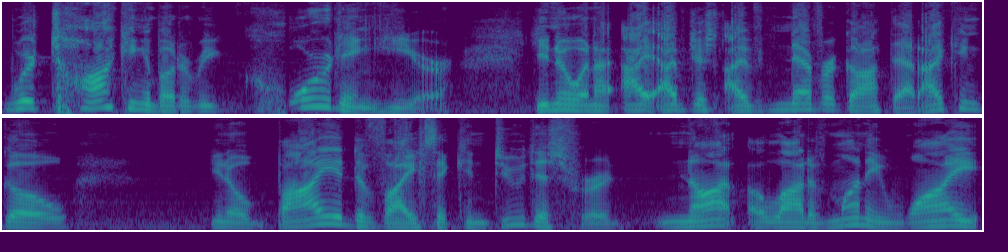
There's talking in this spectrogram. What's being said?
we're talking about a recording here, you know, and I, I've just I've never got that. I can go, you know, buy a device that can do this for not a lot of money. Why,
